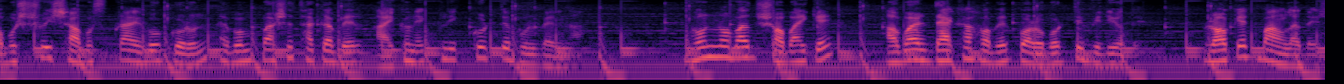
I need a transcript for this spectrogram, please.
অবশ্যই সাবস্ক্রাইব করুন এবং পাশে থাকা বেল আইকনে ক্লিক করতে ভুলবেন না। ধন্যবাদ সবাইকে, আবার দেখা হবে পরবর্তী ভিডিওতে। রকেট বাংলাদেশ।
